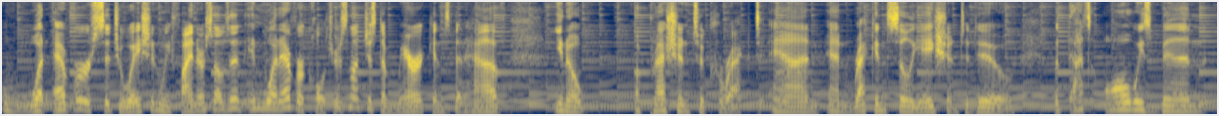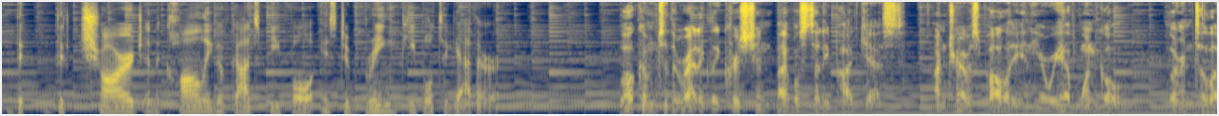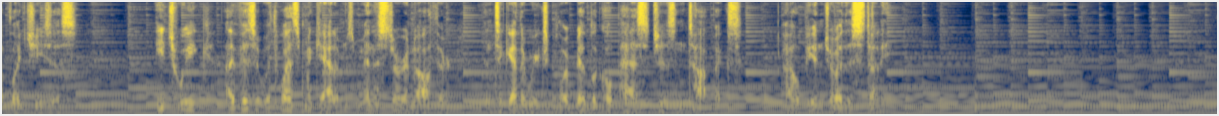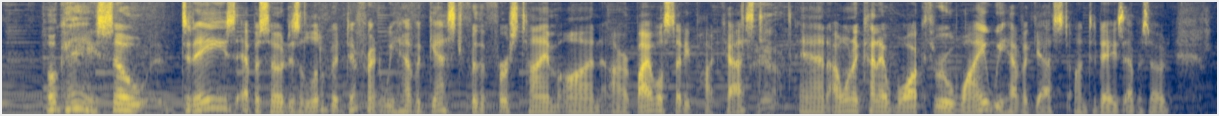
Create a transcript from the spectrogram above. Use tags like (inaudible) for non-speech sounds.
whatever situation we find ourselves in, in whatever culture. It's not just Americans that have, you know, oppression to correct and and reconciliation to do, but that's always been the the charge and the calling of God's people is to bring people together. Welcome to the Radically Christian Bible Study Podcast. I'm Travis Polly, and here we have one goal learn to love like Jesus. Each week, I visit with Wes McAdams, minister and author, and together we explore biblical passages and topics. I hope you enjoy this study. Okay, so today's episode is a little bit different. We have a guest for the first time on our Bible study podcast, Yeah. and I want to kind of walk through why we have a guest on today's episode.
